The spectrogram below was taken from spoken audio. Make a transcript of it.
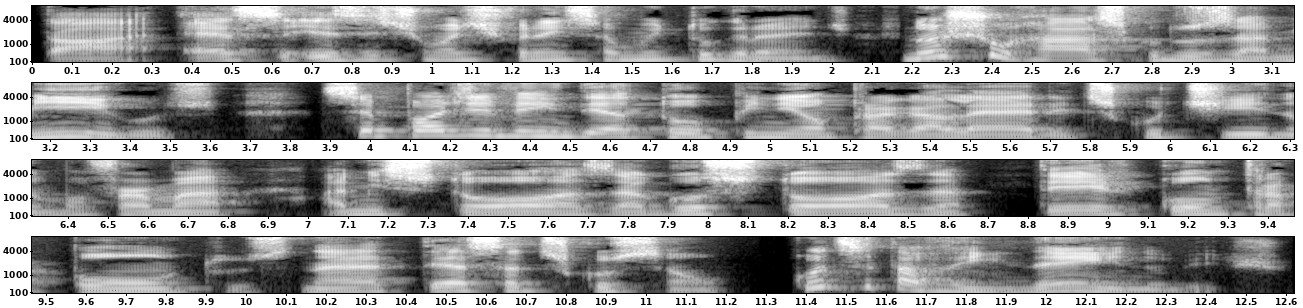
Tá? Essa, existe uma diferença muito grande. No churrasco dos amigos, você pode vender a tua opinião para a galera e discutir de uma forma amistosa, gostosa, ter contrapontos, né? Ter essa discussão. Quando você está vendendo, bicho,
